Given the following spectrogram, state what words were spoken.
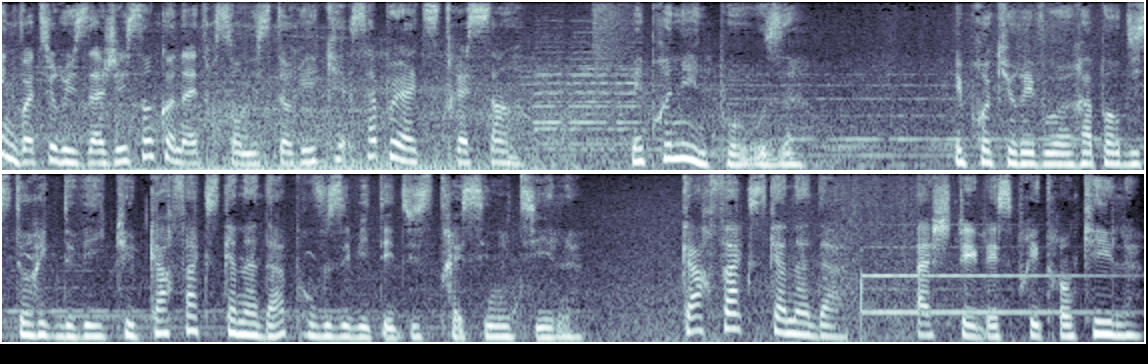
une voiture usagée sans connaître son historique, ça peut être stressant. Mais prenez une pause. Et procurez-vous un rapport d'historique de véhicule Carfax Canada pour vous éviter du stress inutile. Carfax Canada. Achetez l'esprit tranquille.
